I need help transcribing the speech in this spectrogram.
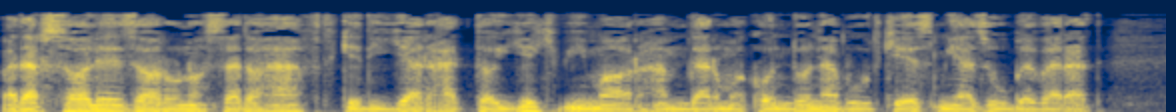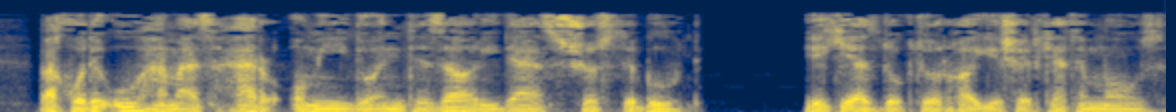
و در سال 1907 که دیگر حتی یک بیمار هم در ماکندو نبود که اسمی از او ببرد و خود او هم از هر امید و انتظاری دست شسته بود یکی از دکترهای شرکت موز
